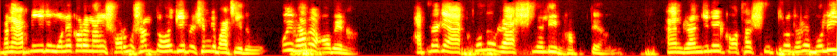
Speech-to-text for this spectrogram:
মানে আপনি যদি মনে করেন আমি সর্বশান্ত হয়ে গিয়ে পেশেন্টকে বাঁচিয়ে দেবো, ওইভাবে হবে না। আপনাকে এখনো র্যাশনালি ভাবতে হবে অ্যান্ড রঞ্জনীর কথার সূত্র ধরে বলি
